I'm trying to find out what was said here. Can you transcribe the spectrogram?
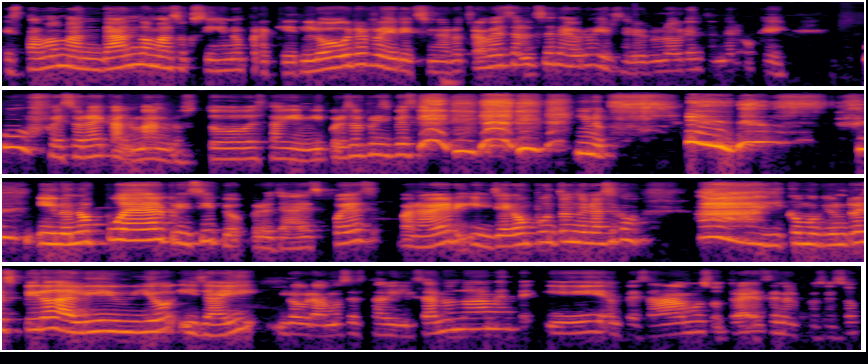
estamos mandando más oxígeno para que logre redireccionar otra vez al cerebro y el cerebro logre entender, ok, uff, es hora de calmarlos, todo está bien. Y por eso al principio es, y no, y uno no puede al principio, pero ya después van a ver y llega un punto donde uno hace como, y como que un respiro de alivio y ya ahí logramos estabilizarnos nuevamente y empezamos otra vez en el proceso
